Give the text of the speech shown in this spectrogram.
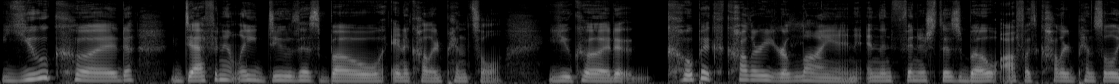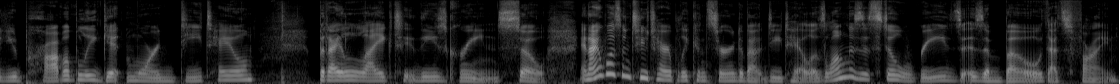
You could definitely do this bow in a colored pencil. You could Copic color your lion and then finish this bow off with colored pencil. You'd probably get more detail but I liked these greens. So, and I wasn't too terribly concerned about detail. As long as it still reads as a bow, that's fine.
